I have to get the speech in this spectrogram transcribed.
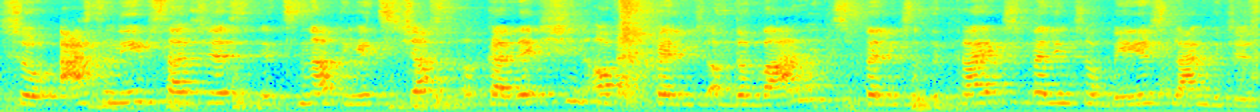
So as the name suggests, it's nothing. It's just a collection of spellings, of the valid spellings, of the correct spellings of various languages.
